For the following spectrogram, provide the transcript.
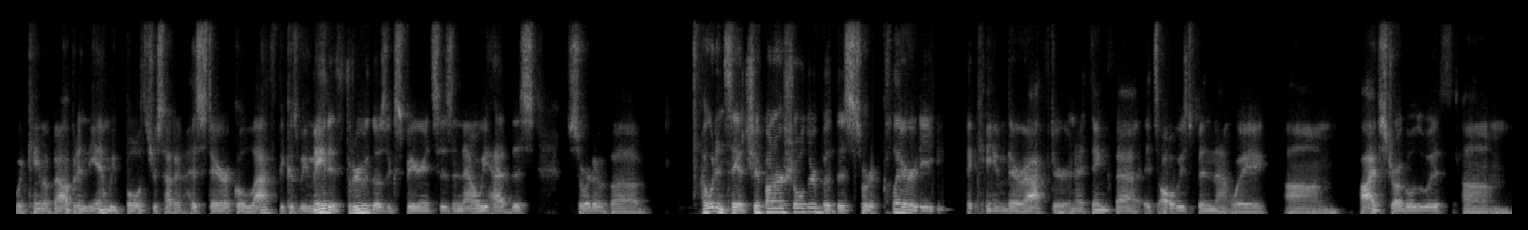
what came about but in the end we both just had a hysterical laugh because we made it through those experiences and now we had this sort of uh, i wouldn't say a chip on our shoulder but this sort of clarity that came thereafter. And i think that it's always been that way. Um, i've struggled with um,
